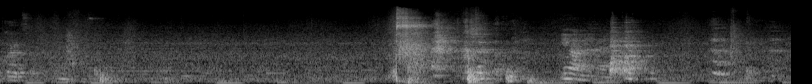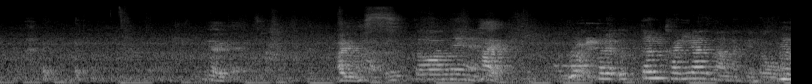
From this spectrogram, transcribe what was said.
わかります今みたいなあります。ウッドはね、はい。これウッドに限らずなんだけど、うん。ま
